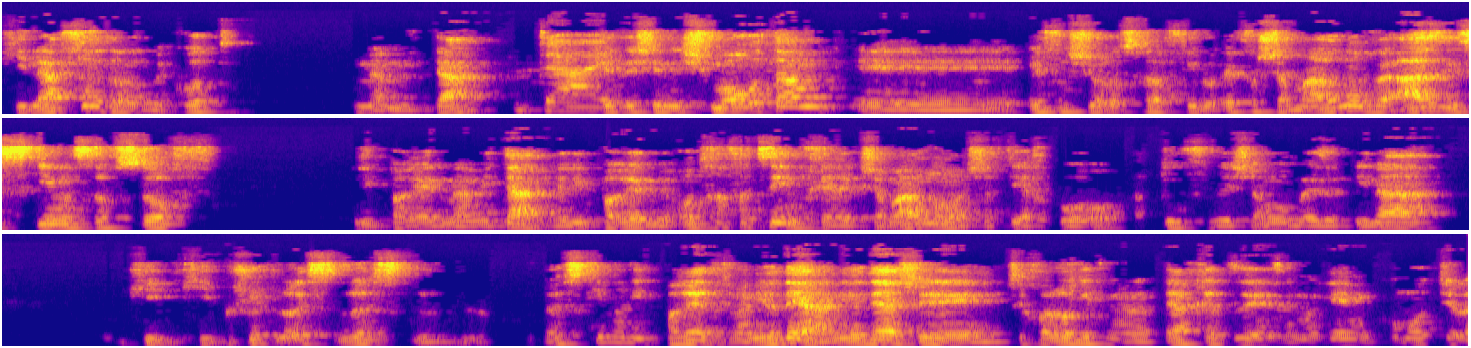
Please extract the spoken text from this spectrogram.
קילפנו את המדבקות מהמיטה, די. כדי שנשמור אותם אה, איפה שלא זוכר אפילו איפה שמרנו, ואז הסכימה סוף סוף להיפרד מהמיטה, ולהיפרד מעוד חפצים, חלק שמרנו, השטיח פה עטוף ושמור באיזה פינה כי, כי פשוט לא, לא, לא הסכימה להיפרד, ואני יודע, אני יודע שפסיכולוגית, אם ננתח את זה, זה מגיע ממקומות של,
